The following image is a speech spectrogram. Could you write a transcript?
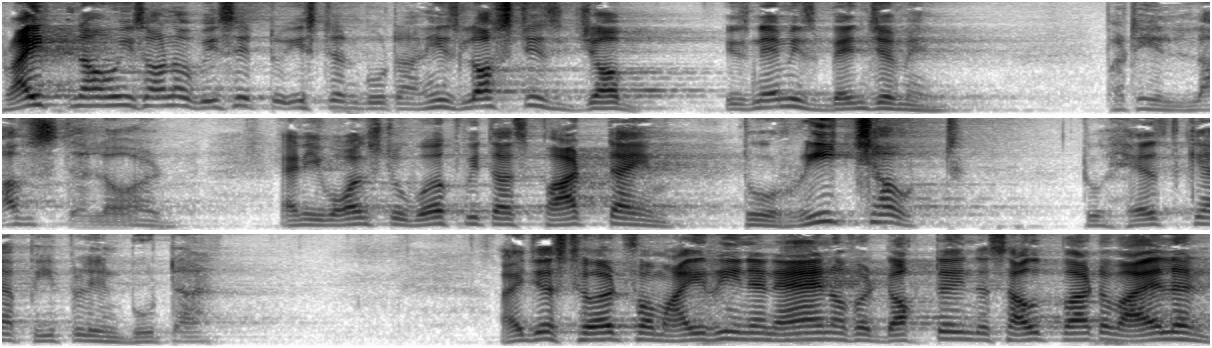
Right now, he's on a visit to Eastern Bhutan. He's lost his job. His name is Benjamin. But he loves the Lord and he wants to work with us part time to reach out to healthcare people in Bhutan. I just heard from Irene and Anne of a doctor in the south part of Ireland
